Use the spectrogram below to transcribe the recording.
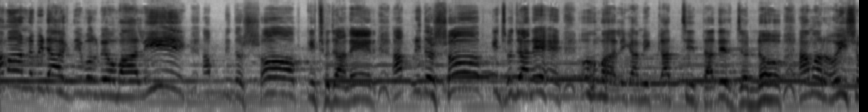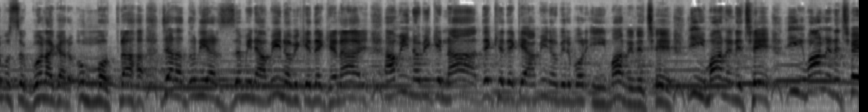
আমার নবী ডাক দিয়ে বলবে, ও মালিক, আপনি তো সব কিছু জানেন। আপনি তো সব কিছু জানেন। ও মালিক, আমি কাঁদছি তাদের জন্য। আমার ওই সমস্ত গোনাগার উম্মতরা, যারা দুনিয়ার জমিনে আমি নবীকে দেখে নাই, আমি নবীকে না দেখে দেখে আমি নবীর উপর ইমান এনেছে ইমান এনেছে ইমান এনেছে।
